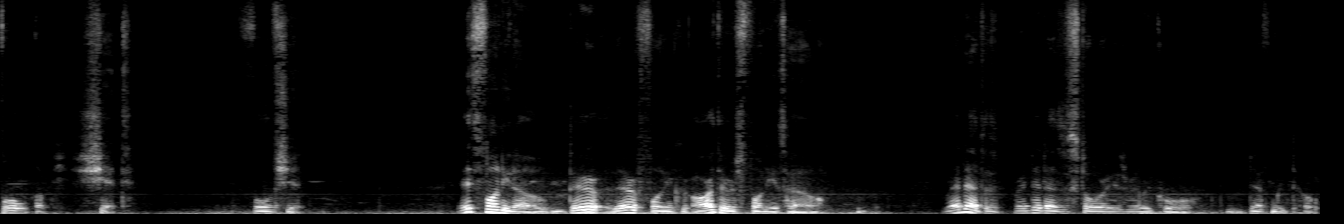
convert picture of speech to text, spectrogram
full of shit. Full of shit. It's funny though. They're they're funny. Arthur is funny as hell. Red Dead Red Dead as a story is really cool. Definitely dope.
